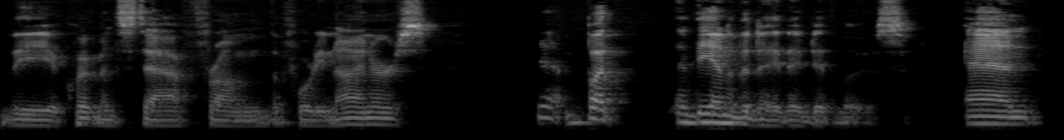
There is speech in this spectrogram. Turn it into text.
the equipment staff from the 49ers. Yeah, but at the end of the day, they did lose. And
